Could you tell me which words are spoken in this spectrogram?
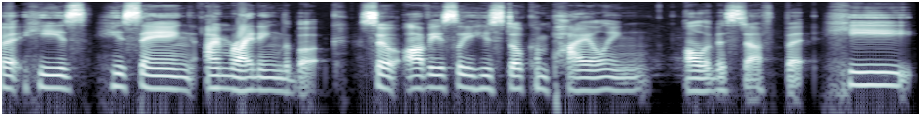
but he's he's saying I'm writing the book. So obviously he's still compiling all of his stuff, but he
